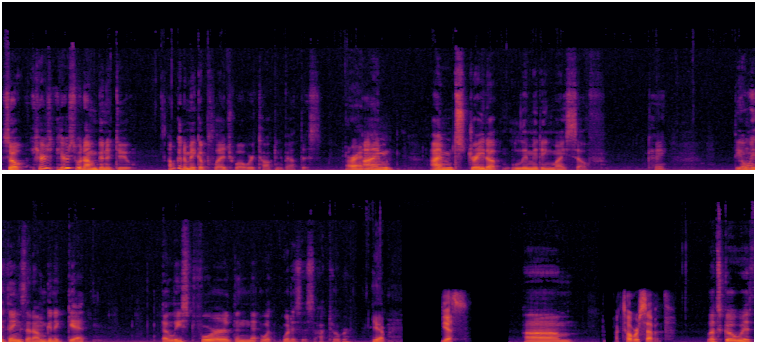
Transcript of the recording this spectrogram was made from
So here's here's what I'm gonna do. I'm gonna make a pledge while we're talking about this. All right. I'm I'm straight up limiting myself. Okay. The only things that I'm gonna get, at least for the net, what what is this October? Yep. Yes. Um, October seventh. Let's go with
